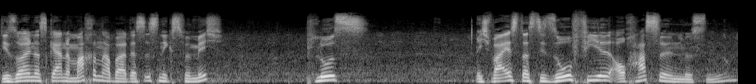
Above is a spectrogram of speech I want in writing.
Die sollen das gerne machen, aber das ist nichts für mich. Plus, ich weiß, dass die so viel auch hasseln müssen,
